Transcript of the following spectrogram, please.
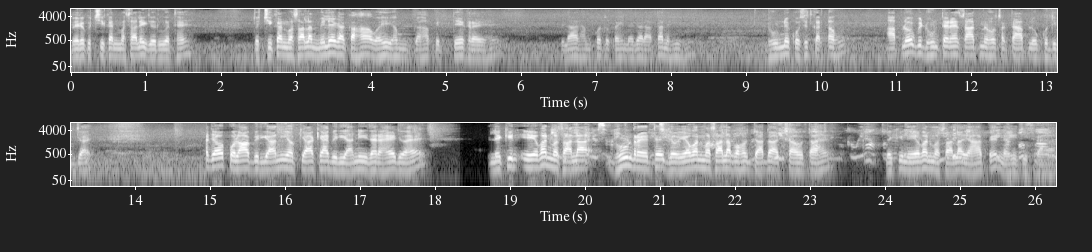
मेरे को चिकन मसाले की ज़रूरत है। तो चिकन मसाला मिलेगा कहाँ, वही हम यहाँ पे देख रहे हैं। फ़िलहाल हमको तो कहीं नज़र आता नहीं है। ढूँढने कोशिश करता हूँ। आप लोग भी ढूंढते रहें, साथ में हो सकता है आप लोग को दिख जाए। आ जाओ, पुलाव बिरयानी और क्या क्या बिरयानी इधर है जो है। लेकिन एवन मसाला ढूंढ रहे थे, जो एवन मसाला बहुत ज़्यादा अच्छा होता है। लेकिन एवन मसाला यहाँ पे नहीं दिख रहा है।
